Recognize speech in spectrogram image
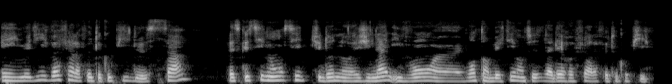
et il me dit va faire la photocopie de ça parce que sinon, si tu donnes l'original, ils vont euh, ils vont t'embêter, ils te d'aller refaire la photocopie.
